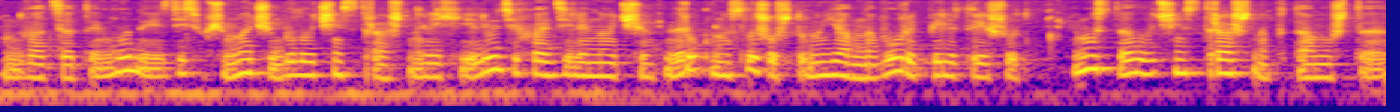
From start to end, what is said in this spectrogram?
20-е годы, и здесь, в общем, ночью было очень страшно. Лихие люди ходили ночью. И вдруг он услышал, что ну явно воры пилят решетку. Ему стало очень страшно, потому что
